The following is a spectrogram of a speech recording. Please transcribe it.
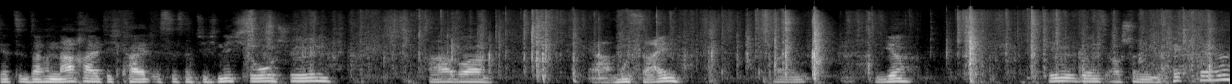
Jetzt in Sachen Nachhaltigkeit ist es natürlich nicht so schön, aber ja, muss sein. Ähm, hier sehen wir übrigens auch schon den Gepäckträger.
